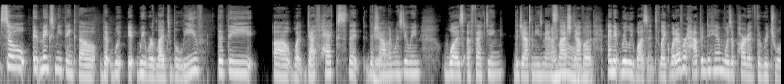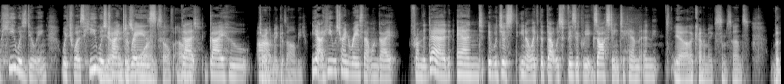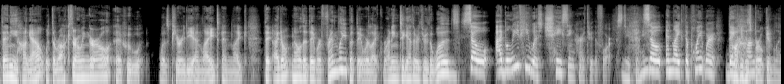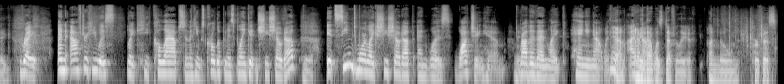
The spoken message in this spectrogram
So it makes me think, though, that we, it, we were led to believe that the uh, what death hex that the Yeah. shaman was doing was affecting the Japanese man I slash know, devil, but- and it really wasn't. Like whatever happened to him was a part of the ritual he was doing, which was he was Yeah, trying to raise that guy who trying to um, make a zombie. yeah, he was trying to raise that one guy from the dead, and it would just you know like that that was physically exhausting to him, and Yeah, that kind of makes some sense. But then he hung out with the rock throwing girl uh, who was purity and light and like they I don't know that they were friendly, but they were like running together through the woods. So I believe he was chasing her through the forest. So and like the point where they on his hung broken leg. right, and after he was like he collapsed and then he was curled up in his blanket and she showed up. Yeah. It seemed more like she showed up and was watching him Yeah. rather than like hanging out with Yeah. him. I don't I mean know. that was definitely a unknown purpose.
